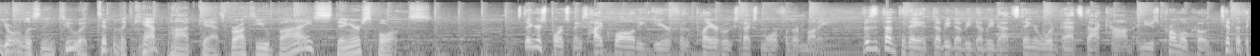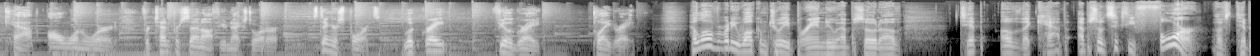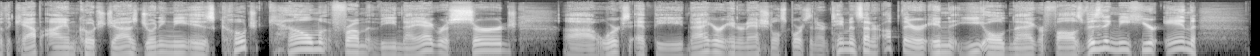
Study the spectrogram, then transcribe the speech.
You're listening to a Tip of the Cap podcast brought to you by Stinger Sports. Stinger Sports makes high quality gear for the player who expects more for their money. Visit them today at www.stingerwoodbats.com and use promo code tip of the cap, all one word, for 10% off your next order. Stinger Sports. Look great, feel great, play great. Hello, everybody. Welcome to a brand new episode of Tip of the Cap, episode 64 of Tip of the Cap. I am Coach Joz. Joining me is Coach Kelm from the Niagara Surge. Uh, works at the Niagara International Sports and Entertainment Center up there in ye old Niagara Falls, visiting me here in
